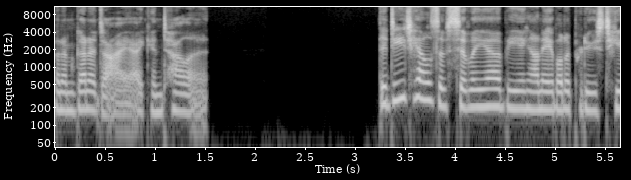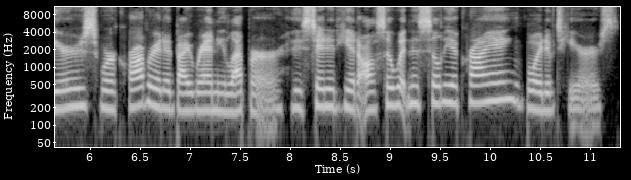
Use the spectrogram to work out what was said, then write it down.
but I'm going to die. I can tell it. The details of Sylvia being unable to produce tears were corroborated by Randy Lepper, who stated he had also witnessed Sylvia crying, void of tears.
